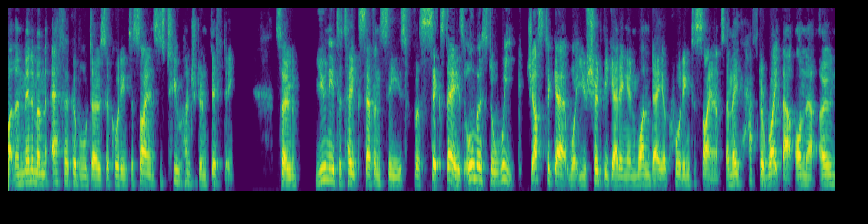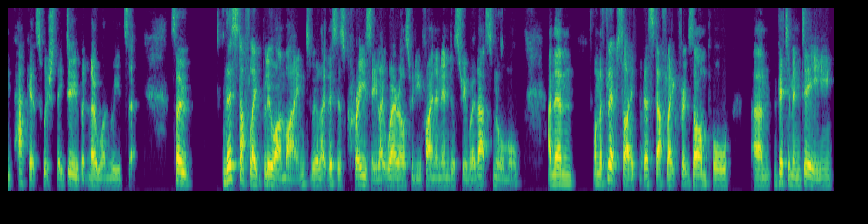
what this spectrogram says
but the minimum efficable dose according to science is 250. So you need to take Seven Seas for six days, almost a week, just to get what you should be getting in one day according to science. And they have to write that on their own packets, which they do, but no one reads it. So this stuff like blew our minds. We were like, this is crazy. Like, where else would you find an industry where that's normal? And then on the flip side, there's stuff like, for example, um, vitamin D.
